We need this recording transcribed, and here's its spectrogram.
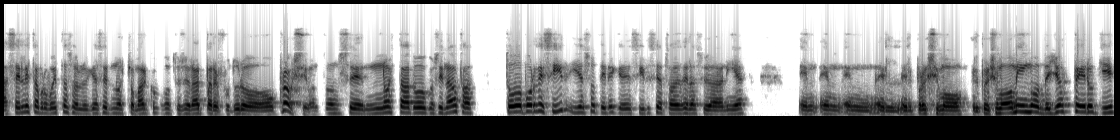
hacerle esta propuesta sobre lo que hace nuestro marco constitucional para el futuro próximo. Entonces, no está todo cocinado, está todo por decir y eso tiene que decirse a través de la ciudadanía en, en, el, próximo, el próximo domingo, donde yo espero que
